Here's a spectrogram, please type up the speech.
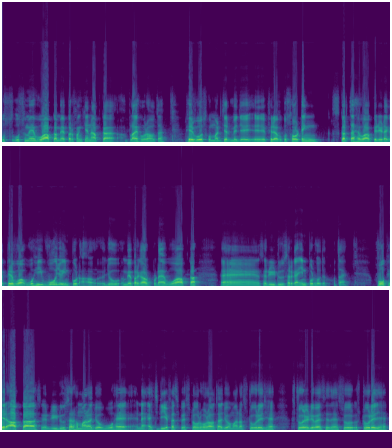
उस उसमें वो आपका मैपर फ़ंक्शन आपका अप्लाई हो रहा होता है फिर वो उसको मर्जर में फिर आपको सॉर्टिंग करता है वो आपके डेटा का फिर वो वही वो जो इनपुट जो मेपर का आउटपुट है वो आपका रिड्यूसर का इनपुट हो, होता है। वो फिर आपका रिड्यूसर हमारा जो वो है ना एच डी एफ़ एस पे स्टोर हो रहा होता है जो हमारा स्टोरेज है स्टोरेज डिवाइसेस है स्टोरेज है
